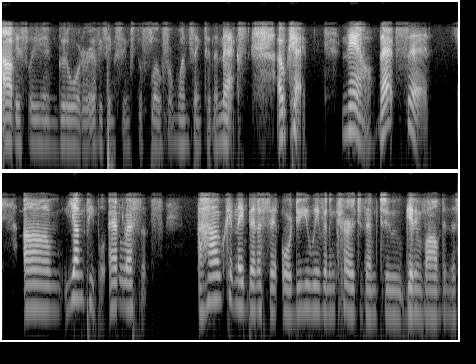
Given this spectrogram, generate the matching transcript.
obviously in good order. Everything seems to flow from one thing to the next. Okay. Now, that said, um, young people, adolescents, how can they benefit, or do you even encourage them to get involved in this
